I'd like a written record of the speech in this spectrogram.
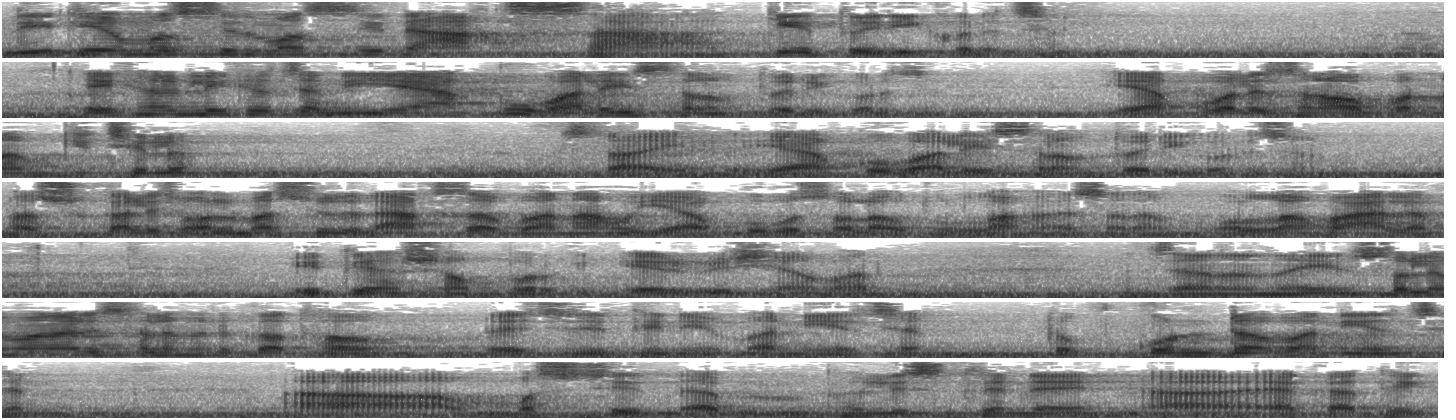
দ্বিতীয় মসজিদ মসজিদ আকসা, কে তৈরি করেছেন? এখানে লিখেছেন ইয়াকুব আলী ইসলাম তৈরি করেছেন। ইয়াকুব আলী ইসলাম অপর নাম কি ছিল? ইয়াকুব আলী ইসলাম তৈরি করেছেন। আকসা বানাহ ইয়াকুব সাল্লাহ আলম। ইতিহাস সম্পর্কে এর বেশি আমার জানা নাই। সোলেমান আলী সাল্লামের কথাও রয়েছে যে তিনি বানিয়েছেন। তো কোনটা বানিয়েছেন? মসজিদ ফিলিস্তিনে একাধিক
